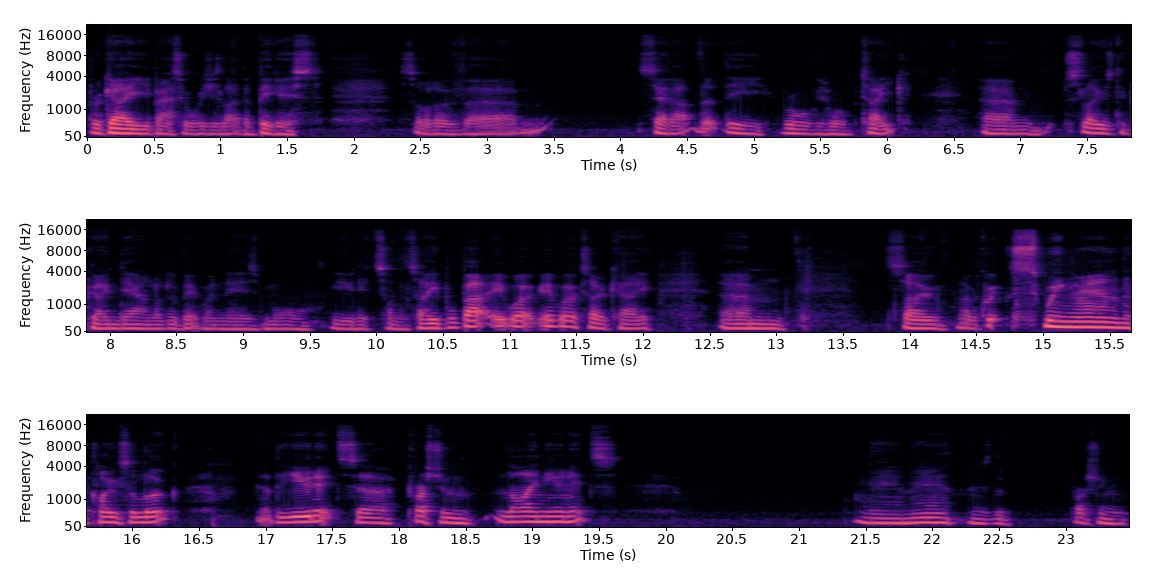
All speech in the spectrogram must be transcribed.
brigade battle, which is like the biggest sort of um, setup that the rules will take. Um, slows the game down a little bit when there's more units on the table, but it work it works okay. Um, so have a quick swing around and a closer look at the units, uh, Prussian line units. There there's the Prussian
